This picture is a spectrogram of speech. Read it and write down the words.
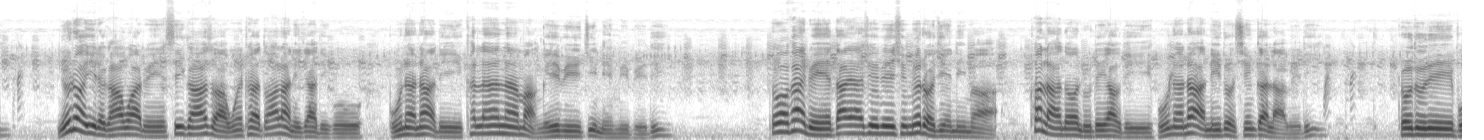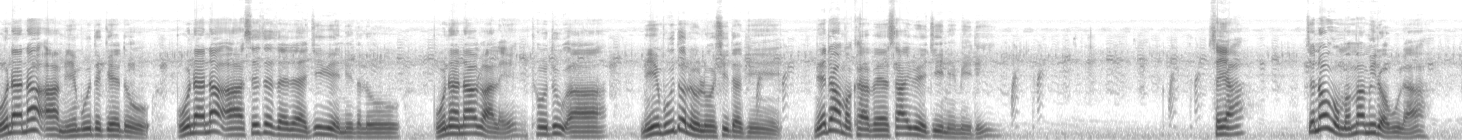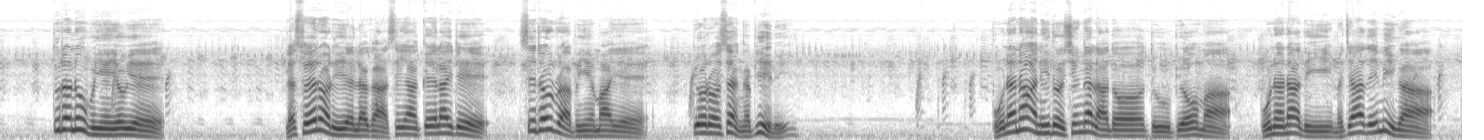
မြို့တော်၏တကားဝတွင်စီကားစွာဝင်ထွက်သွားလာနေကြသည်ကိုဘုံနန္ဒသည်ခလန်းလန်းမှငေးပြီးကြည့်နေမိပေသည်ထိုအခါတွင်တာယာရွှေပြည်ရှင်မြို့တော်ကြီးအနီးမှ ထွက်လာသောလူတစ်ယောက်သည်ဘုံနန္ဒအနီးသို့ရှင်းကပ်လာပေသည်ထိုသူသည်ဘုံနန္ဒအားမြင်မှုတကဲ့သို့ဘုံနန္ဒအားစစ်စစ်ဆက်ဆက်ကြည့်၍နေသလိုဘုံနန္ဒကလည်းထိုသူအားမြင်ဘူးသလိုလိုရှိသဖြင့်မျက်တောင်မခတ်ဘဲစား၍ကြည့်နေမိသည်ဆရာကျွန်တော်ကိုမမှတ်မိတော့ဘူးလားသူတနုဘရင်ရုပ်ရဲ့လက်ဆွဲတော်တွေရဲ့လက်ကဆရာကဲလိုက်တဲ့စစ်တုဒ္ဒရာဘရင်မရဲ့ပျော်တော်ဆက်ငပြည့်လေ ဘုံနန္ဒအနီးသို့ရှင်းကပ်လာသောသူပြောမှဘုံနန္ဒသည်မကြသေးမီက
